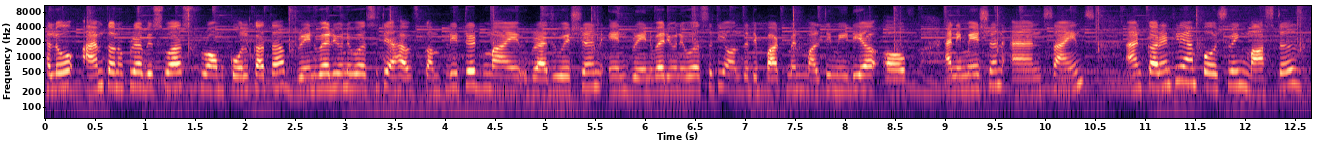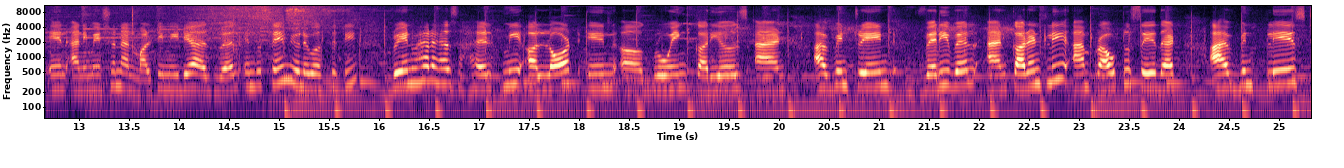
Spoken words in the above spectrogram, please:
Hello, I am Tanupriya Biswas from Kolkata, Brainware University. I have completed my graduation in Brainware University on the Department Multimedia of Animation and Science and currently I am pursuing Masters in Animation and Multimedia as well. In the same university, Brainware has helped me a lot in uh, growing careers and I have been trained very well and currently I am proud to say that I have been placed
